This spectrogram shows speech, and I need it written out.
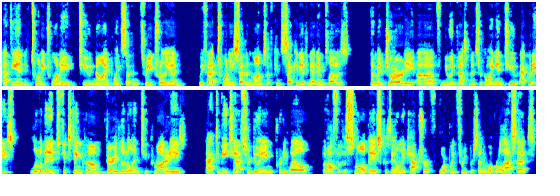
at the end of 2020 to 9.73 trillion. We've had 27 months of consecutive net inflows. The majority of new investments are going into equities, little bit into fixed income, very little into commodities. Active ETFs are doing pretty well, but off of a small base because they only capture 4.3% of overall assets.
